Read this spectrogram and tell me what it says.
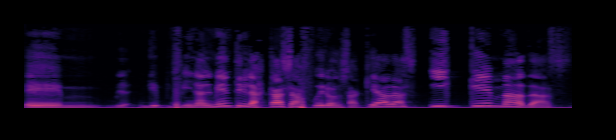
em, finalmente las casas fueron saqueadas y quemadas.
